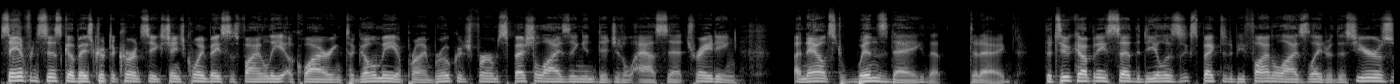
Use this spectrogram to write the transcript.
San Francisco based cryptocurrency exchange Coinbase is finally acquiring Tagomi, a prime brokerage firm specializing in digital asset trading. Announced Wednesday, that today, The two companies said the deal is expected to be finalized later this year's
